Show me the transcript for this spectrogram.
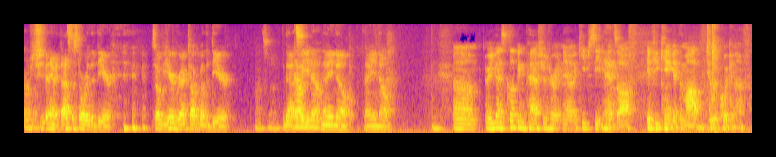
I don't know. She, anyway, that's the story of the deer. So if you hear Greg talk about the deer, That's what. that's Now you know. Now you know. Now you know. Um, are you guys clipping pastures right now to keep seed heads off if you can't get the mob to it quick enough?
